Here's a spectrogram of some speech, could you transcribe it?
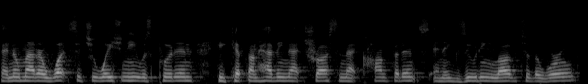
That no matter what situation he was put in, he kept on having that trust and that confidence and exuding love to the world?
